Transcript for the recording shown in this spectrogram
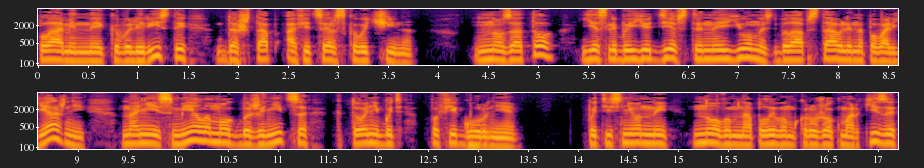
пламенные кавалеристы до штаб офицерского чина. Но зато если бы ее девственная юность была обставлена повальяжней, на ней смело мог бы жениться кто-нибудь пофигурнее. Потесненный новым наплывом кружок маркизы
